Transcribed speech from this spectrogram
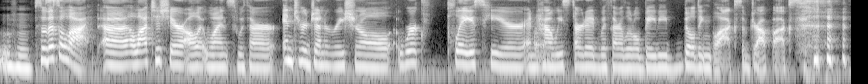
Mm-hmm. So that's a lot, uh, a lot to share all at once with our intergenerational workplace here and how we started with our little baby building blocks of Dropbox.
